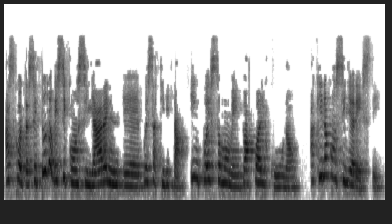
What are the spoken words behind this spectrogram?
Ascolta, se tu dovessi consigliare eh, questa attività in questo momento a qualcuno, a chi la consiglieresti?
